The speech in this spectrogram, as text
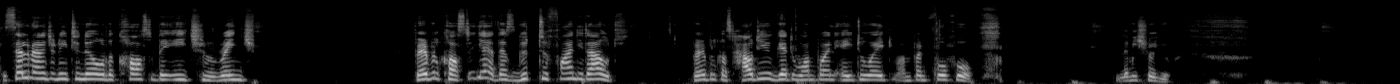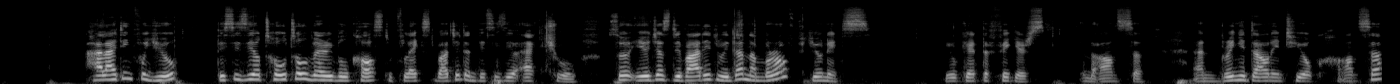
The sales manager need to know the cost of the each range. Variable cost, yeah, that's good to find it out variable cost. How do you get 1.828 1.44 let me show you. Highlighting for you this is your total variable cost flexed budget and this is your actual. So you just divide it with the number of units. You get the figures in the answer and bring it down into your answer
